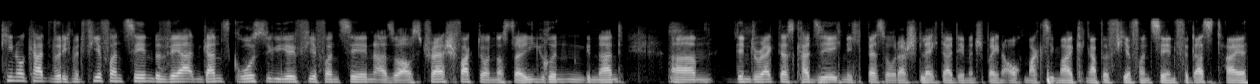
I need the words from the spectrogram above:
Kinocut würde ich mit 4 von 10 bewerten, ganz großzügige 4 von 10, also aus Trash-Faktor und Nostalgiegründen genannt. Ähm, den Director's Cut sehe ich nicht besser oder schlechter, dementsprechend auch maximal knappe 4 von 10 für das Teil.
